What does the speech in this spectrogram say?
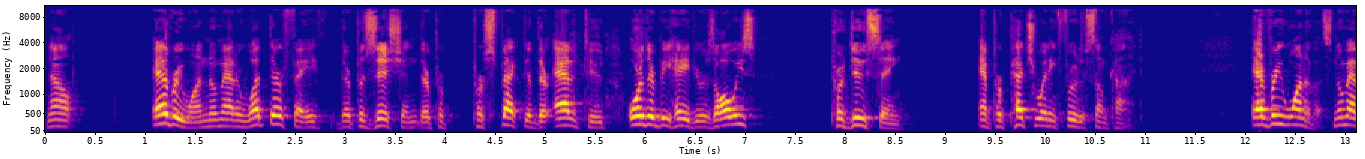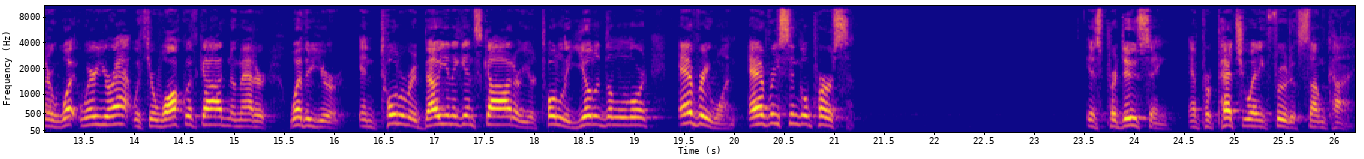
Now, everyone, no matter what their faith, their position, their per- perspective, their attitude, or their behavior, is always producing and perpetuating fruit of some kind. Every one of us, no matter what, where you're at with your walk with God, no matter whether you're in total rebellion against God or you're totally yielded to the Lord, everyone, every single person is producing and perpetuating fruit of some kind.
